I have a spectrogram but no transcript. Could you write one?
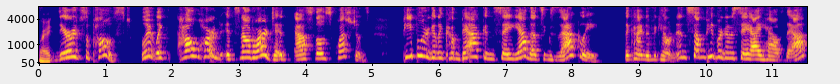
Right. There's a post. Like, how hard? It's not hard to ask those questions. People are going to come back and say, yeah, that's exactly the kind of accountant. And some people are going to say, I have that.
